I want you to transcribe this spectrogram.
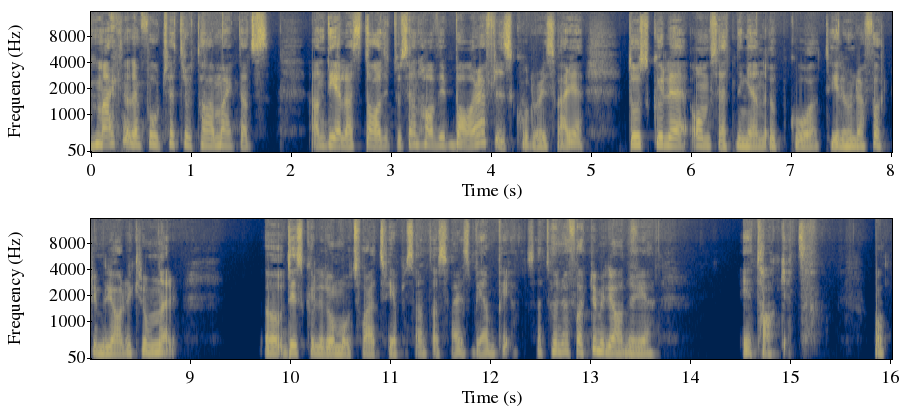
marknaden fortsätter att ta marknadsandelar stadigt och sen har vi bara friskolor i Sverige, då skulle omsättningen uppgå till 140 miljarder kronor. Och det skulle då motsvara 3% av Sveriges BNP. Så att 140 miljarder är, är taket. Och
